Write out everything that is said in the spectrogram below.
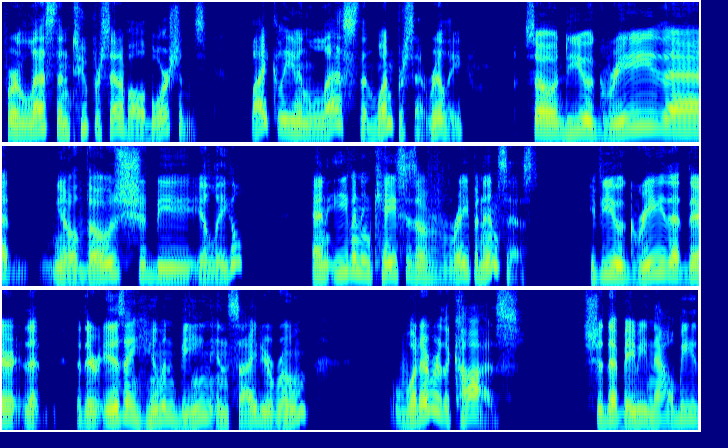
for less than 2% of all abortions, likely even less than 1%, really. So, do you agree that, you know, those should be illegal? And even in cases of rape and incest, if you agree that there that, that there is a human being inside your room, whatever the cause, should that baby now be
